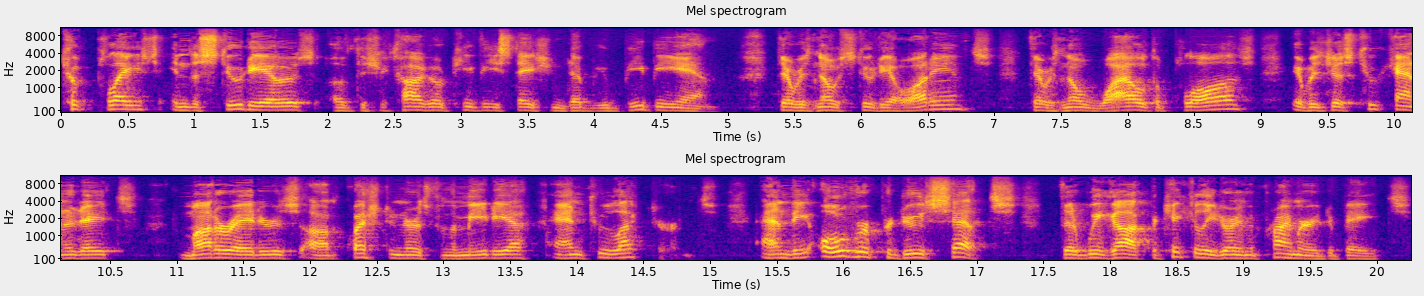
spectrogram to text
took place in the studios of the Chicago TV station WBBM. There was no studio audience, there was no wild applause. It was just two candidates moderators, um, questioners from the media, and two lecterns. And the overproduced sets that we got, particularly during the primary debates,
